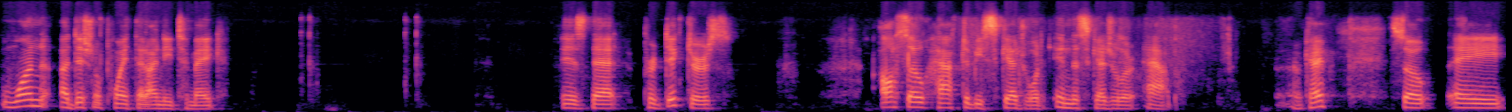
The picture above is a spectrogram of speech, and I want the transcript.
one additional point that I need to make is that predictors also have to be scheduled in the scheduler app. Okay, so a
